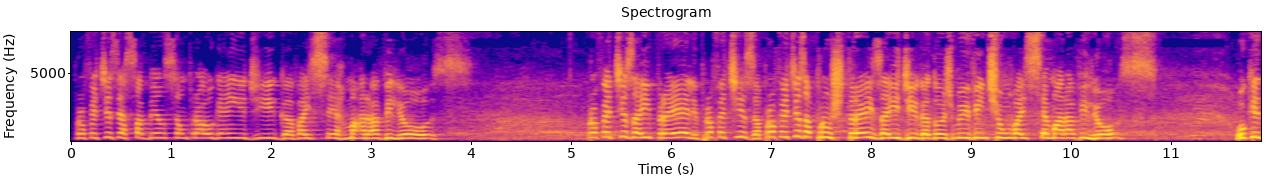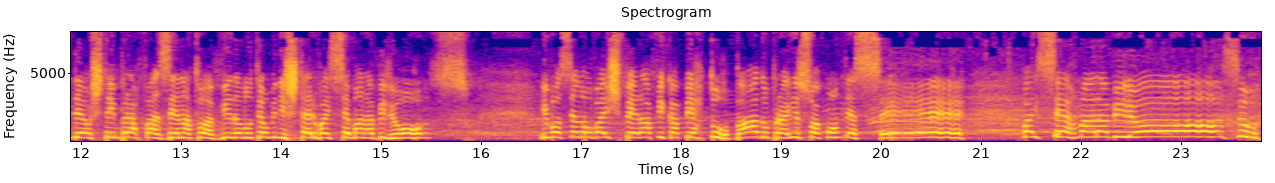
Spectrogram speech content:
Profetize essa bênção para alguém e diga: vai ser maravilhoso. Profetiza aí para ele, profetiza, profetiza para uns três aí, diga: 2021 vai ser maravilhoso. O que Deus tem para fazer na tua vida, no teu ministério, vai ser maravilhoso. E você não vai esperar ficar perturbado para isso acontecer. Vai ser maravilhoso.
